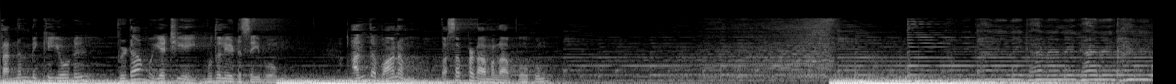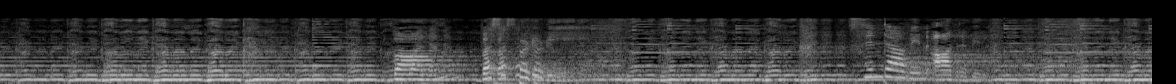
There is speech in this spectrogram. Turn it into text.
தன்னம்பிக்கையோடு விடாமுயற்சியை முதலீடு செய்வோம். அந்த வானம் வசப்படாமலா போகும்? வானம் வசப்படுமே சிண்டாவின் ஆதரவில் Gana,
